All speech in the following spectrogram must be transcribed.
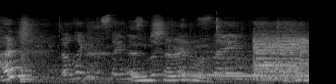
What? Don't look at the same. And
